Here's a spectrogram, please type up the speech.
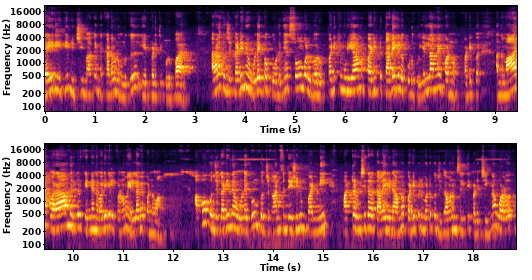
தைரியத்தையும் நிச்சயமாக இந்த கடவுள் உங்களுக்கு ஏற்படுத்தி கொடுப்பார். அதனால் கொஞ்சம் கடின உழைப்பை போடுங்க. சோம்பல் வரும். படிக்க முடியாமல் படிப்பு தடைகளை கொடுக்கும். எல்லாமே பண்ணும். படிப்பு அந்த மார்க் வராமல் இருக்கிறதுக்கு என்னென்ன வழிகள் பண்ணணுமோ எல்லாமே பண்ணுவாங்க. அப்போது கொஞ்சம் கடின உழைப்பும் கொஞ்சம் கான்சன்ட்ரேஷனும் பண்ணி மற்ற விஷயத்தில் தலையிடாமல் படிப்பில் மட்டும் கொஞ்சம் கவனம் செலுத்தி படிச்சீங்கன்னா ஓரளவுக்கு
